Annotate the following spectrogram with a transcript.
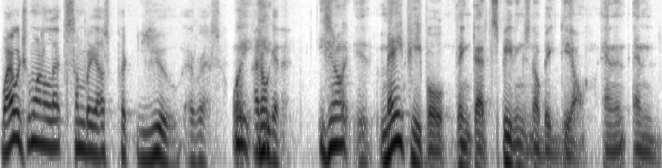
why would you want to let somebody else put you at risk? Well, I don't get it. You know, many people think that speeding is no big deal, and and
